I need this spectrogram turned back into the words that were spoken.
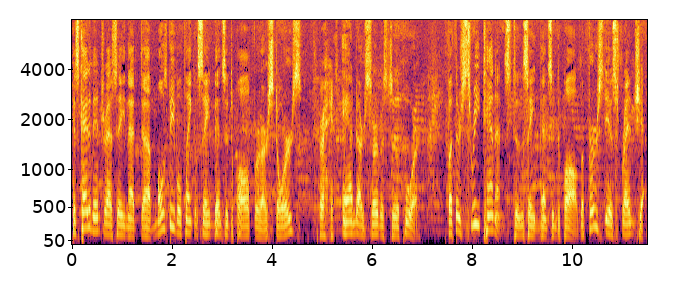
It's kind of interesting that uh, most people think of St. Vincent de Paul for our stores right. and our service to the poor. But there's three tenets to the St. Vincent de Paul. The first is friendship.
